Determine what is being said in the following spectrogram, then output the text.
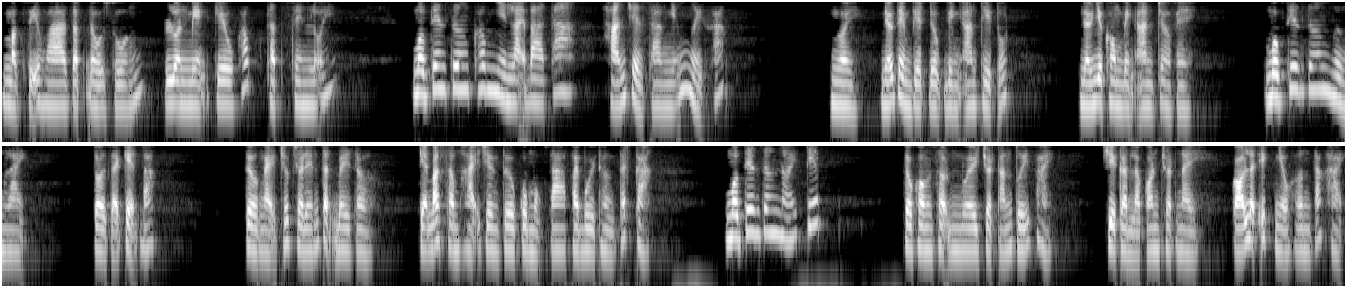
Mặc sĩ Hoa dập đầu xuống, luôn miệng kêu khóc thật xin lỗi. mộc Thiên Dương không nhìn lại bà ta, hắn chuyển sang những người khác. Người, nếu tìm việc được bình an thì tốt. Nếu như không bình an trở về. Mục Thiên Dương ngừng lại. Tôi sẽ kiện bác. Từ ngày trước cho đến tận bây giờ, kiện bác xâm hại riêng tư của Mục Gia phải bồi thường tất cả. Mục Thiên Dương nói tiếp. Tôi không sợ nuôi chuột cắn túi phải. Chỉ cần là con chuột này có lợi ích nhiều hơn tác hại.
